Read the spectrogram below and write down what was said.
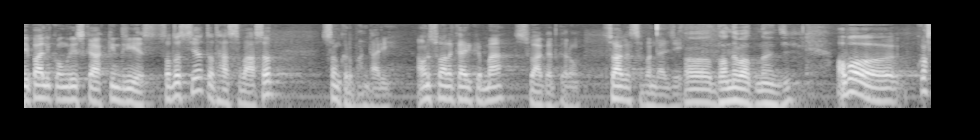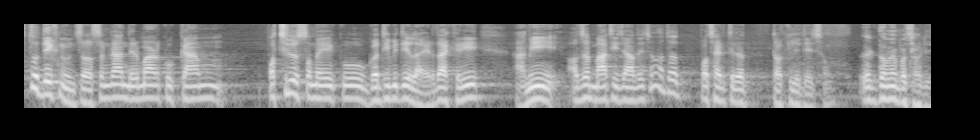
नेपाली कङ्ग्रेसका केन्द्रीय सदस्य तथा सभासद शङ्कर भण्डारी। आउनुहोस् उहाँलाई कार्यक्रममा स्वागत गरौँ। स्वागत छ भण्डारीजी। धन्यवाद नयनजी अब कस्तो देख्नुहुन्छ संविधान निर्माणको काम पछिल्लो समयको गतिविधिलाई हेर्दाखेरि हामी अझ माथि जाँदैछौँ अझ पछाडितिर धकिलिँदैछौँ एकदमै पछाडि।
